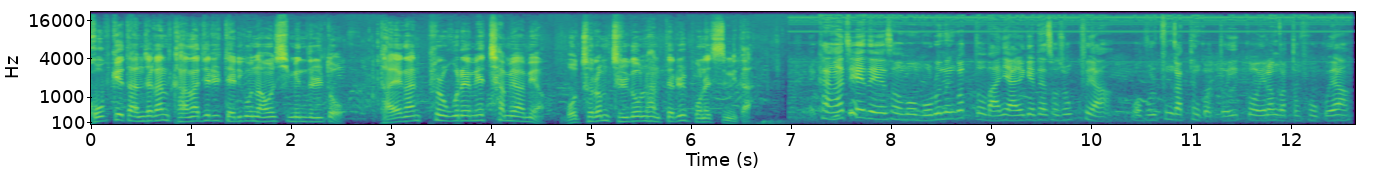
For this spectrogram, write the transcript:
곱게 단장한 강아지를 데리고 나온 시민들도 다양한 프로그램에 참여하며 모처럼 즐거운 한때를 보냈습니다. 강아지에 대해서 뭐 모르는 것도 많이 알게 돼서 좋고요. 뭐 물품 같은 것도 있고 이런 것도 보고요.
